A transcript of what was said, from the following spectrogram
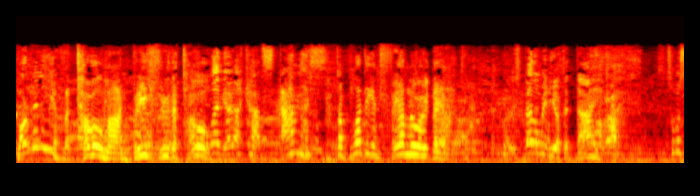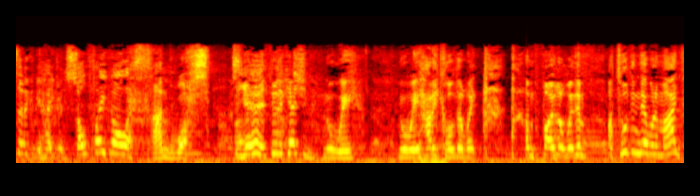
burning here? The towel, man. Breathe through the towel. Let me out. I can't stand this. It's a bloody inferno out there. It's bellowing here to die. Someone said it could be hydrogen sulfide and all this. And worse. Yeah, through the kitchen. No way. No way. Harry Calder went. I'm Fowler with him. I told him they were mad.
